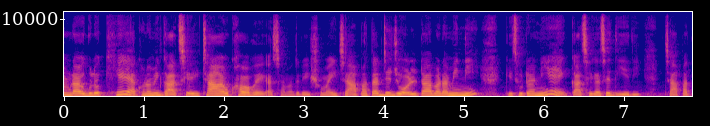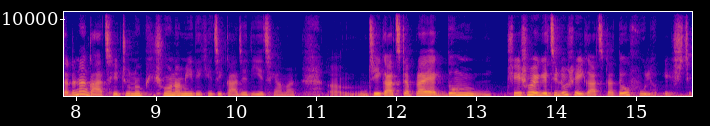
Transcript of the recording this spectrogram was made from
আমরা ওগুলো খেয়ে এখন আমি গাছে এই চাও খাওয়া হয়ে গেছে আমাদের এই সময়। এই চা পাতার যে জলটা আবার আমি নিই, কিছুটা নিয়ে গাছে গাছে দিয়ে দিই। চা পাতাটা না গাছের জন্য ভীষণ আমি দেখেছি কাজে দিয়েছে আমার। যে গাছটা প্রায় একদম শেষ হয়ে গেছিল সেই গাছটাতেও ফুল এসছে।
